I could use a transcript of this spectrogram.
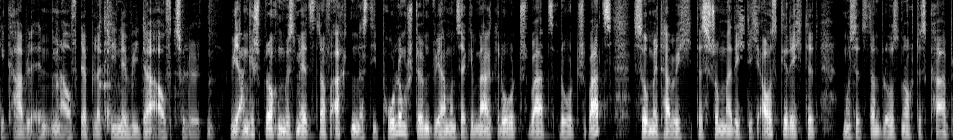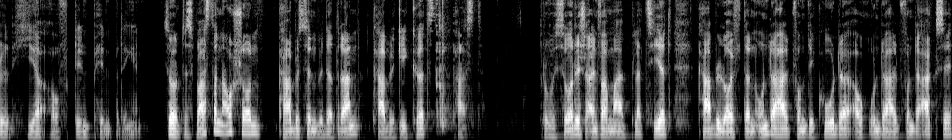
die Kabelenden auf der Platine wieder aufzulöten. Wie angesprochen müssen wir jetzt darauf achten, dass die Polung stimmt. Wir haben uns ja gemerkt, rot, schwarz, rot, schwarz. Somit habe ich das schon mal richtig ausgerichtet, muss jetzt dann bloß noch das Kabel hier auf den Pin bringen. So, das war's dann auch schon. Kabel sind wieder dran, Kabel gekürzt, passt provisorisch einfach mal platziert. Kabel läuft dann unterhalb vom Decoder, auch unterhalb von der Achse.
